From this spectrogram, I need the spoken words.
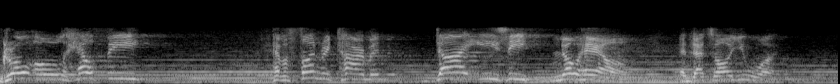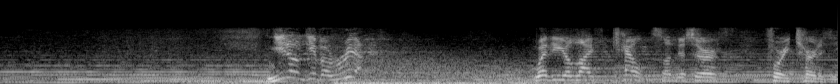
grow old healthy, have a fun retirement, die easy, no hell. And that's all you want. You don't give a rip whether your life counts on this earth for eternity.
